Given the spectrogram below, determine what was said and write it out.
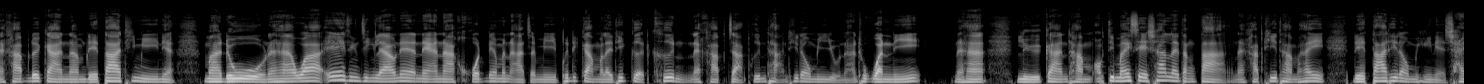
นะครับด้วยการนำ Data ที่มีเนี่ยมาดูนะฮะว่าเอ๊ะจริง ๆ แล้วเนี่ยในอนาคตเนี่ยมันอาจจะมีพฤติกรรมอะไรที่เกิดขึ้นนะครับจากพื้นฐานที่เรามีอยู่นะทุกวันนี้นะฮะหรือการทำ optimization อะไรต่างๆนะครับที่ทำให้ Data ที่เรามีเนี่ยใช้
